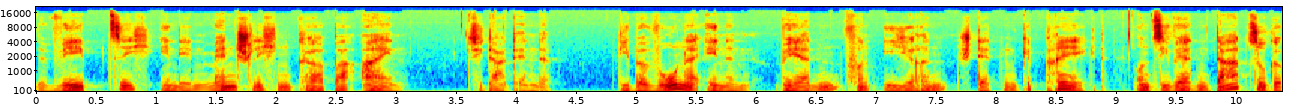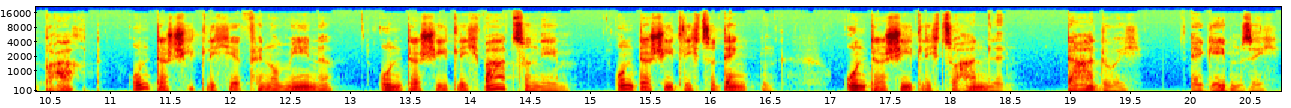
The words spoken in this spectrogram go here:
webt sich in den menschlichen Körper ein. Zitat Ende. Die BewohnerInnen werden von ihren Städten geprägt und sie werden dazu gebracht, unterschiedliche Phänomene unterschiedlich wahrzunehmen, unterschiedlich zu denken, unterschiedlich zu handeln. Dadurch ergeben sich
